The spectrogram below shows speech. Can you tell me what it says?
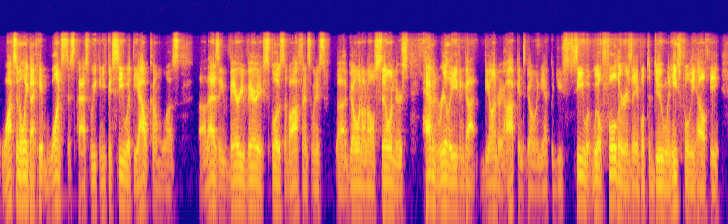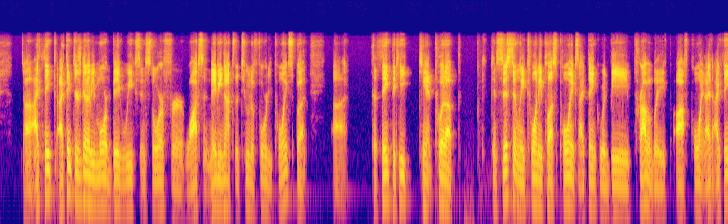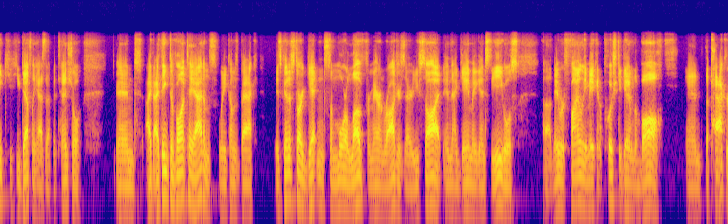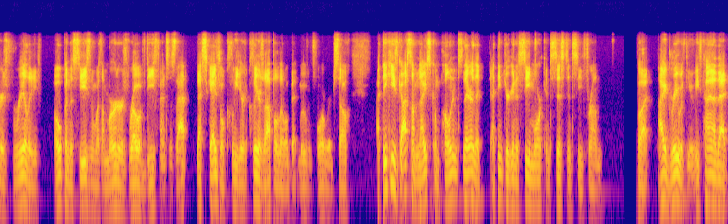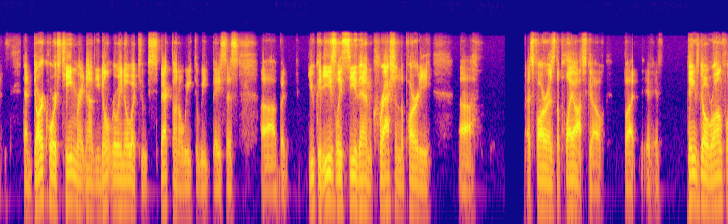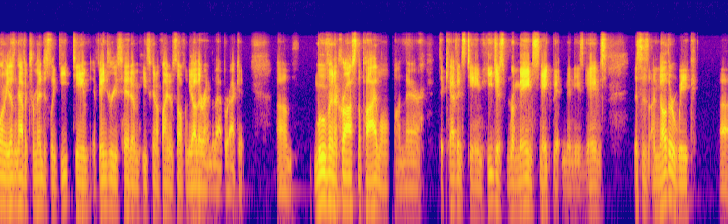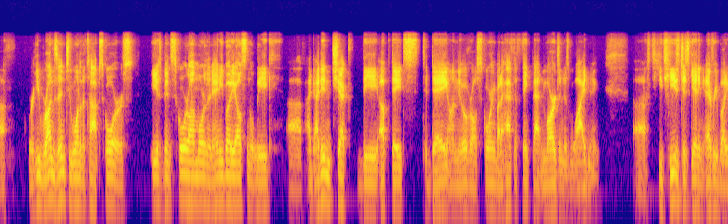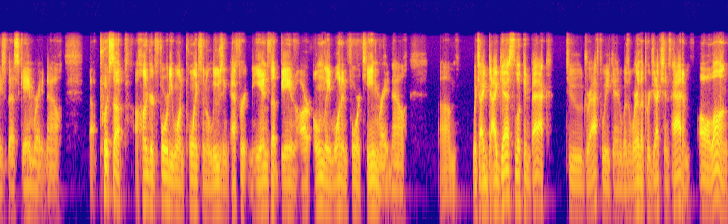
Watson only got hit once this past week, and you could see what the outcome was. Uh, that is a very, very explosive offense when it's uh, going on all cylinders. Haven't really even got DeAndre Hopkins going yet, but you see what Will Fuller is able to do when he's fully healthy. Uh, I think I think there's going to be more big weeks in store for Watson. Maybe not to the tune of 40 points, but uh, to think that he can't put up consistently 20 plus points, I think would be probably off point. I, I think he definitely has that potential. And I, I think Davante Adams, when he comes back, is going to start getting some more love from Aaron Rodgers there. You saw it in that game against the Eagles. Uh, they were finally making a push to get him the ball, and the Packers really opened the season with a murderer's row of defenses. That that schedule clear clears up a little bit moving forward. So I think he's got some nice components there that I think you're going to see more consistency from. But I agree with you. He's kind of that that dark horse team right now. You don't really know what to expect on a week to week basis, uh, but you could easily see them crashing the party uh, as far as the playoffs go. But if, if, things go wrong for him, he doesn't have a tremendously deep team. If injuries hit him, he's going to find himself on the other end of that bracket. Um, moving across the pylon there to Kevin's team, he just remains snake bitten in these games. This is another week uh, where he runs into one of the top scorers. He has been scored on more than anybody else in the league. Uh, I, I, didn't check the updates today on the overall scoring, but I have to think that margin is widening. Uh, he, he's just getting everybody's best game right now. Uh, puts up 141 points in a losing effort, and he ends up being our only one in four team right now. Um, which I, I guess looking back to draft weekend was where the projections had him all along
